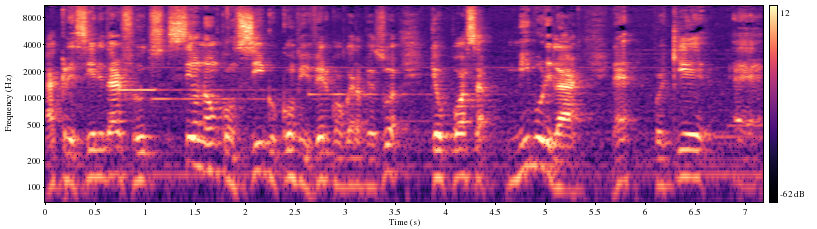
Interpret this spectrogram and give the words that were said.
a crescer e dar frutos. Se eu não consigo conviver com aquela pessoa, que eu possa me murilar, né? Porque é,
